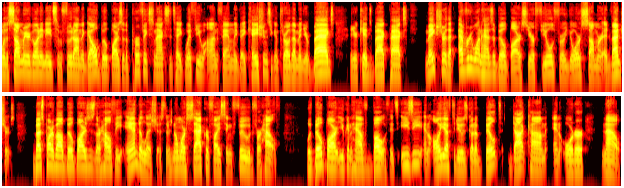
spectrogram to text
with the summer, you're going to need some food on the go. Built bars are the perfect snacks to take with you on family vacations. You can throw them in your bags, in your kids' backpacks. Make sure that everyone has a built bar so you're fueled for your summer adventures. The best part about built bars is they're healthy and delicious. There's no more sacrificing food for health. With Built Bar, you can have both. It's easy, and all you have to do is go to built.com and order now.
